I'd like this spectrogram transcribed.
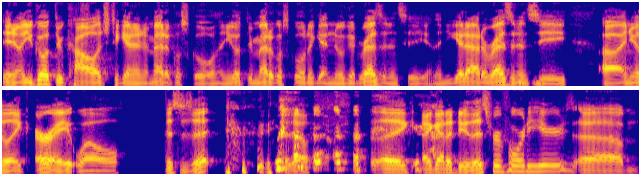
you know, you go through college to get into medical school, and then you go through medical school to get into a good residency, and then you get out of residency, uh, and you're like, all right, well, this is it. you know, like I got to do this for 40 years. Um,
